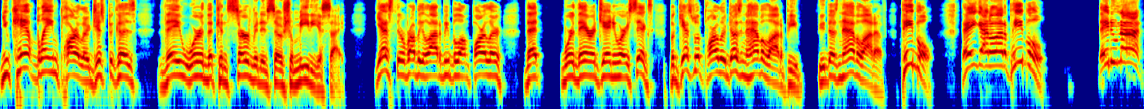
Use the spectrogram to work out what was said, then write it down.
You can't blame Parler just because they were the conservative social media site. Yes, there were probably a lot of people on Parler that were there at January 6th, but guess what? Parler doesn't have a lot of people. It doesn't have a lot of people. They ain't got a lot of people. They do not.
